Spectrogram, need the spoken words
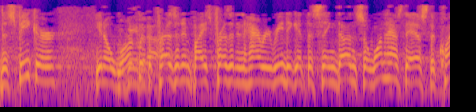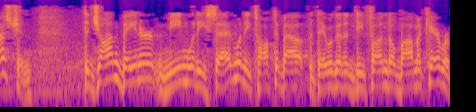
the Speaker, you know, work with the President, Vice President Harry Reid to get this thing done. So one has to ask the question, did John Boehner mean what he said when he talked about that they were going to defund Obamacare, re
